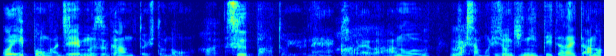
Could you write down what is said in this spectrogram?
これ1本はジェームズ・ガンという人の「スーパー」というね、はい、これはあの宇垣さんも非常に気に入っていただいたあの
